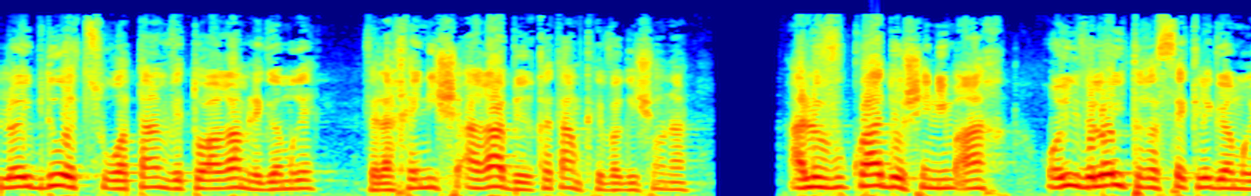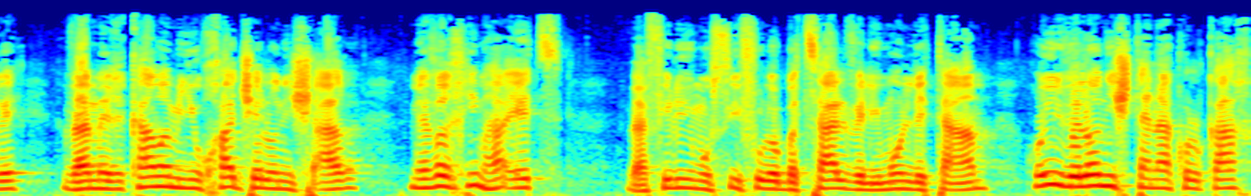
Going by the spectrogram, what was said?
לא איבדו את צורתם ותוארם לגמרי, ולכן נשארה ברכתם כבראשונה. על אבוקדו שנמעך, הואיל ולא התרסק לגמרי, והמרקם המיוחד שלו נשאר, מברכים העץ, ואפילו אם הוסיפו לו בצל ולימון לטעם, הואיל ולא נשתנה כל כך,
